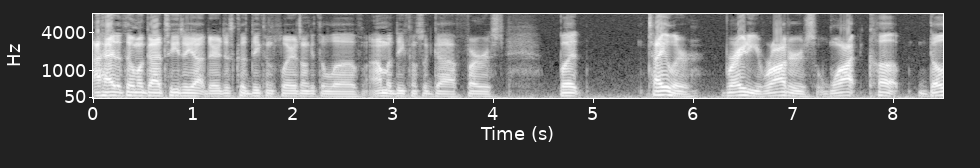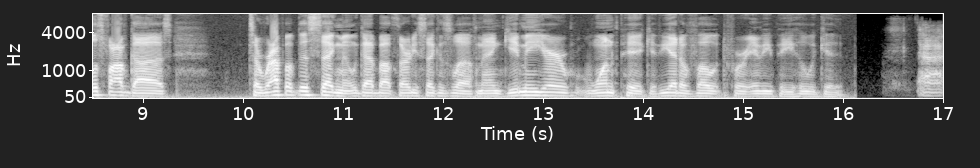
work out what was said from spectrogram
I had to throw my guy TJ out there just because defense players don't get the love. I'm a defensive guy first. But Taylor, Brady, Rodgers, Watt, Kupp, those five guys. To wrap up this segment, we got about 30 seconds left, man. Give me your one pick. If you had a vote for MVP, who would get it? Uh,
